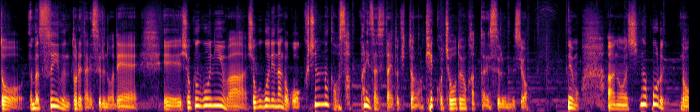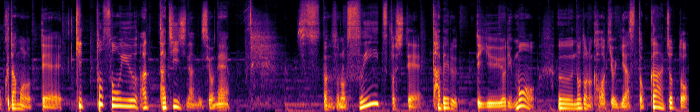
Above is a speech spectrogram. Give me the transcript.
とやっぱ水分取れたりするので、えー食後には食後でなんかこう口の中をさっぱりさせたい時っていうのは結構ちょうど良かったりするんですよ。でもあのシンガポールの果物ってきっとそういう立ち位置なんですよね。そのスイーツとして食べるっていうよりも喉の渇きを癒すとかちょっと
